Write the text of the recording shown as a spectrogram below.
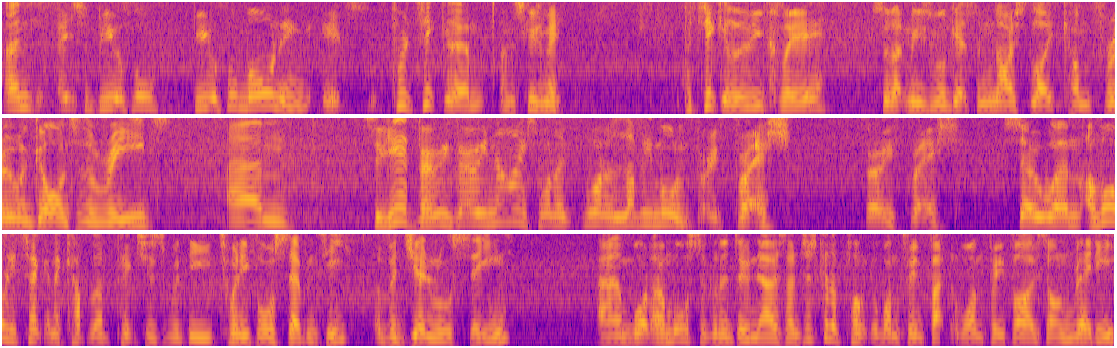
And it's a beautiful, beautiful morning. It's particular, um, excuse me, particularly clear. So that means we'll get some nice light come through and go onto the reeds. Um, so yeah, very, very nice. What a, what a lovely morning. Very fresh, very fresh. So um, I've already taken a couple of pictures with the 2470 of the general scene. And what I'm also going to do now is I'm just going to plonk the 13, in fact the 135 is on ready,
